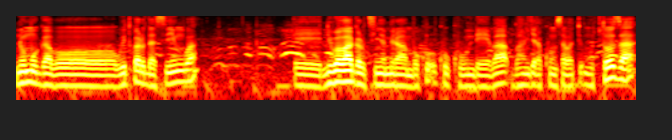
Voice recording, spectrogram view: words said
n'umugabo witwa rudasingwa. Eh, nibo bagarutse i nyamirambo ku- ku- kundeba bongera kunsaba umutoza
